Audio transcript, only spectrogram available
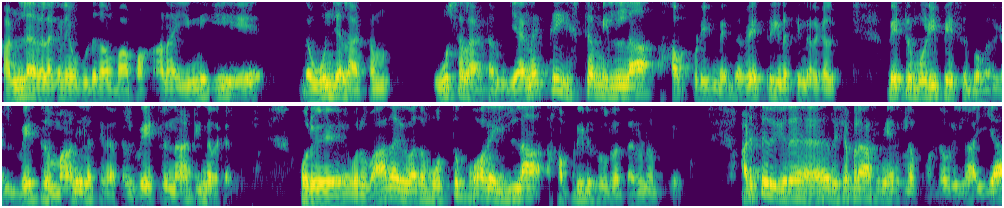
கண்ணில் விளக்கணையை விட்டு தான் பார்ப்போம். ஆனால் இன்னைக்கு இந்த ஊஞ்சலாட்டம் ஊசலாட்டம் எனக்கு இஷ்டம் இல்லா அப்படின்னு இந்த வேற்று இனத்தினர்கள் வேற்று மொழி பேசுபவர்கள் வேற்று மாநிலத்தினர்கள் வேற்று நாட்டினர்கள் ஒரு ஒரு வாத விவாதம் ஒத்து போக இல்லா அப்படின்னு சொல்ற தருணம் இருக்கும். அடுத்து இருக்கிற ரிஷபராசி நேர்களை பொறுத்தவரையிலும் ஐயா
